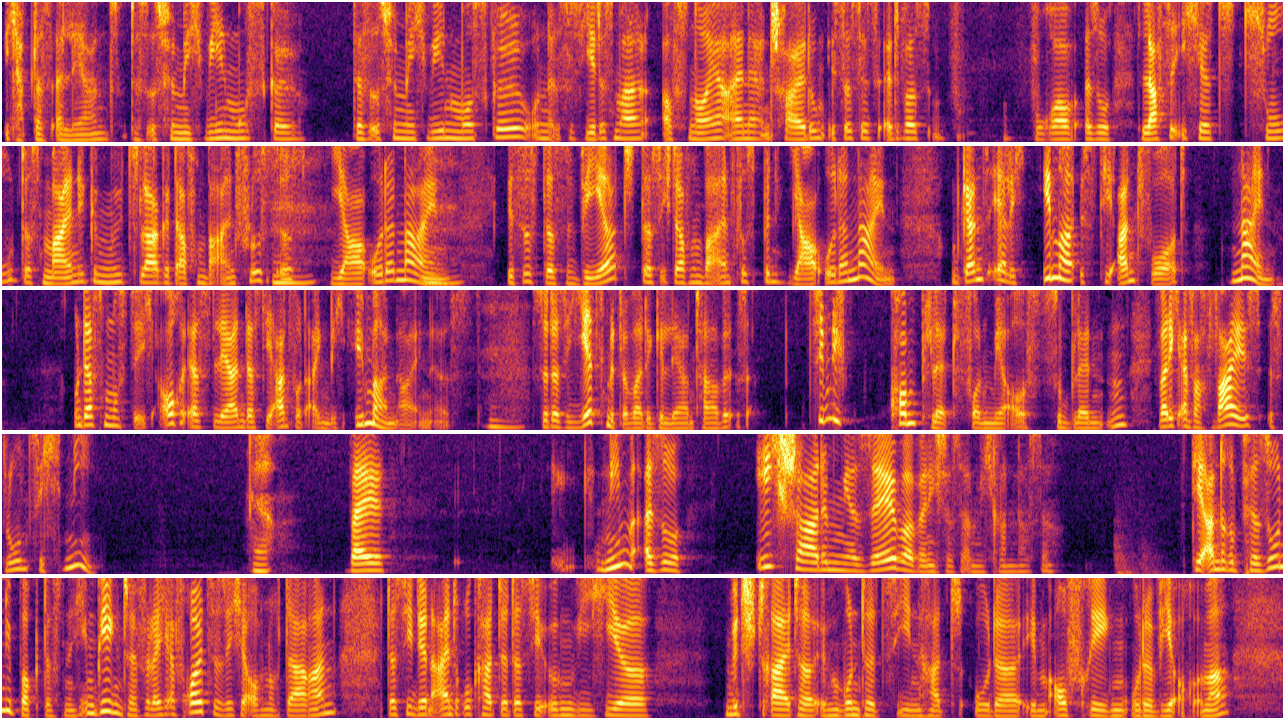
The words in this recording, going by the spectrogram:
Ich habe das erlernt. Das ist für mich wie ein Muskel. Das ist für mich wie ein Muskel und es ist jedes Mal aufs Neue eine Entscheidung. Ist das jetzt etwas, worauf, also lasse ich jetzt zu, dass meine Gemütslage davon beeinflusst ist? Ja oder nein? Ist es das wert, dass ich davon beeinflusst bin? Ja oder nein? Und ganz ehrlich, immer ist die Antwort nein. Und das musste ich auch erst lernen, dass die Antwort eigentlich immer nein ist. Mhm. Sodass ich jetzt mittlerweile gelernt habe, es ziemlich komplett von mir auszublenden, weil ich einfach weiß, es lohnt sich nie. Ja. Weil also ich schade mir selber, wenn ich das an mich ranlasse. Die andere Person, die bockt das nicht. Im Gegenteil, vielleicht erfreut sie sich ja auch noch daran, dass sie den Eindruck hatte, dass sie irgendwie hier Mitstreiter im Runterziehen hat oder im Aufregen oder wie auch immer.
